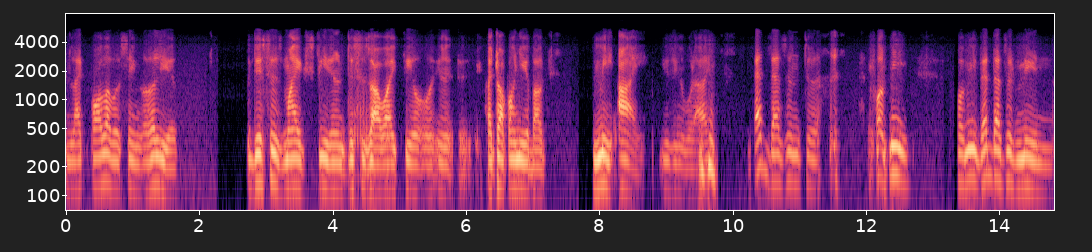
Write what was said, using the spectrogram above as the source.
like Paula was saying earlier, this is my experience, this is how I feel. I talk only about me, I, using the word I. Mm-hmm. That doesn't, uh, for me, for me, that doesn't mean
